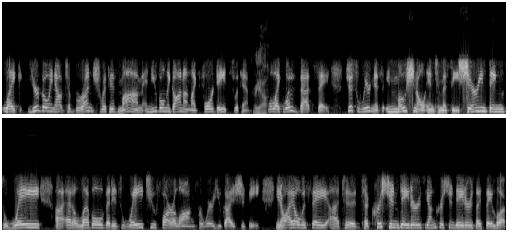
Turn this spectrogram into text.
Like you're going out to brunch with his mom and you've only gone on like four dates with him. Yeah. Well, like what does that say? Just weirdness, emotional intimacy, sharing things way uh, at a level that is way too far along for where you guys should be. You know, I always say uh, to to Christian daters, young Christian daters, I say, look,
